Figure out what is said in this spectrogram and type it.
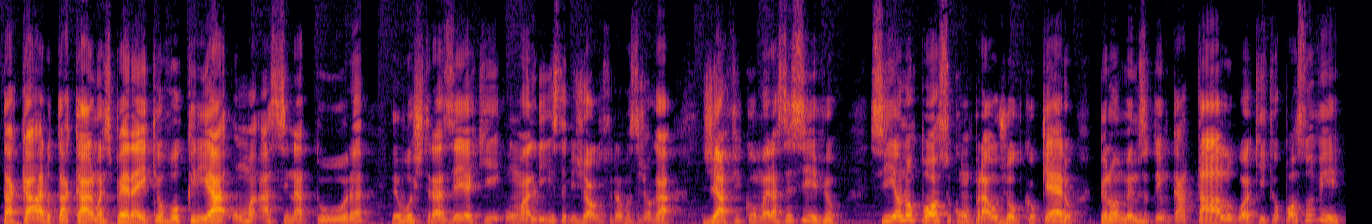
tá caro, tá caro, mas espera aí que eu vou criar uma assinatura. Eu vou te trazer aqui uma lista de jogos para você jogar. Já ficou mais acessível. Se eu não posso comprar o jogo que eu quero, pelo menos eu tenho um catálogo aqui que eu posso ouvir.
